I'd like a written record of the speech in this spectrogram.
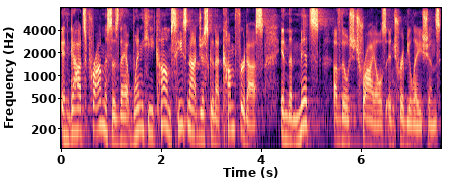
And God's promise is that when He comes, He's not just going to comfort us in the midst of those trials and tribulations,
